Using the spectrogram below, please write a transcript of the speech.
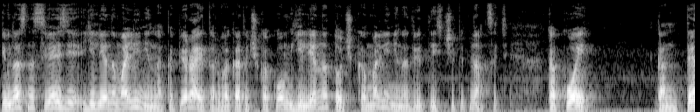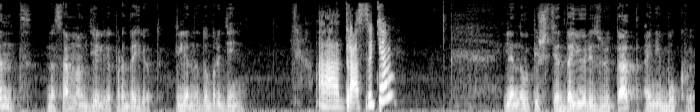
И у нас на связи Елена Малинина, копирайтер vk.com елена.малинина 2015. Какой контент на самом деле продает? Елена, добрый день. А, здравствуйте. Елена, вы пишете «даю результат, а не буквы».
